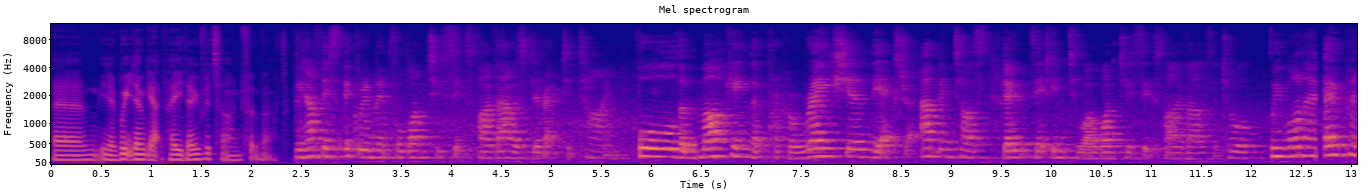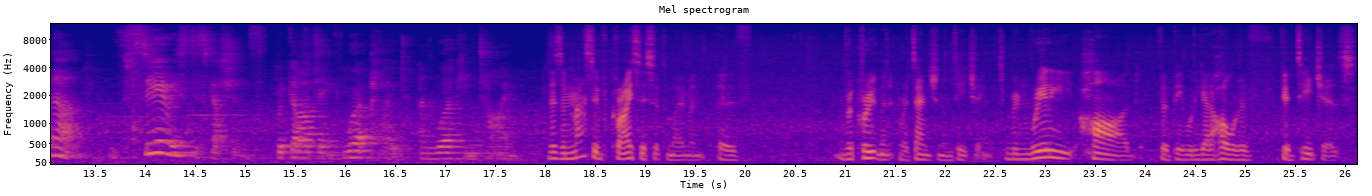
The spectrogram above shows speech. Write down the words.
Um, you know, but you don't get paid overtime for that. We have this agreement for 1265 hours directed time. All the marking, the preparation, the extra admin tasks don't fit into our 1265 hours at all. We want to open up serious discussions regarding workload and working time. There's a massive crisis at the moment of recruitment and retention in teaching. It's been really hard for people to get a hold of good teachers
